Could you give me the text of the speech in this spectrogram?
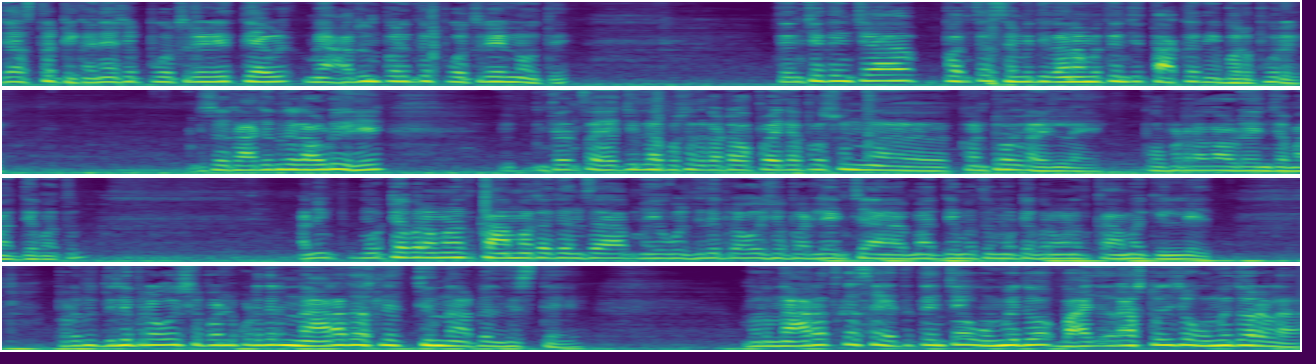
जास्त ठिकाणी असे पोचलेले त्यावेळी अजूनपर्यंत पोचलेले नव्हते. त्यांच्या त्यांच्या पंचायत समिती गणामध्ये त्यांची ताकद ही भरपूर आहे. जसं राजेंद्र गावडे हे त्यांचा ह्या जिल्हा परिषद गटावर पहिल्यापासून कंट्रोल राहिलेला आहे पोपटराव गावडे यांच्या माध्यमातून. आणि मोठ्या प्रमाणात कामाचा त्यांचा म्हणजे दिलीप रावळशे पाटील यांच्या माध्यमातून मोठ्या प्रमाणात कामं केलेली आहेत. परंतु दिलीप शेपाटले कुठेतरी नाराज असल्याचं चिन्ह आपल्याला दिसतंय. बरं नाराज कसं आहे? तर त्यांच्या उमेदवार भाज राष्ट्रवादीच्या उमेदवाराला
